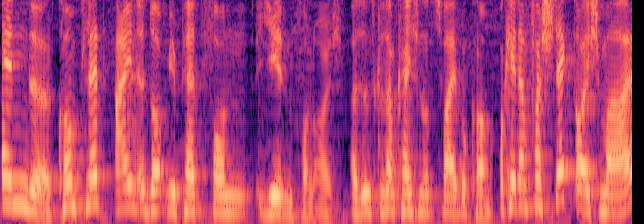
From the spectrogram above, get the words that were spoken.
Ende komplett ein Adopt Me Pet von jedem von euch. Also insgesamt kann ich nur zwei bekommen. Okay, dann versteckt euch mal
